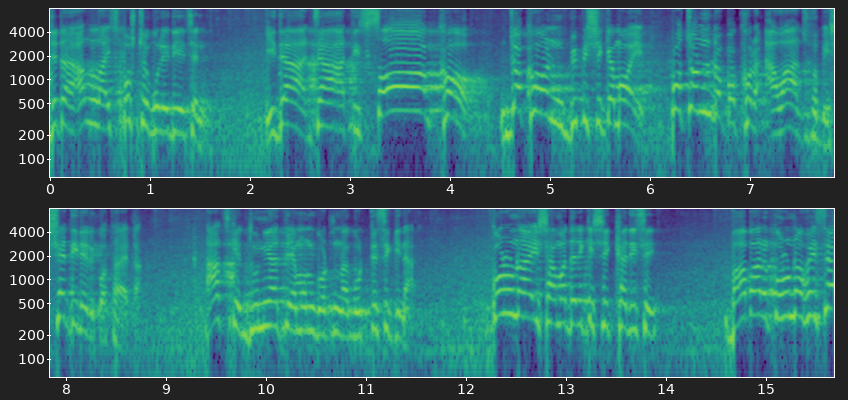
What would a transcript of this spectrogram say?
যেটা আল্লাহ স্পষ্ট বলে দিয়েছেন, ইদা জাতি সক্ষ যখন বিভীষিকাময় প্রচণ্ড প্রখর আওয়াজ হবে, সেদিনের কথা এটা। আজকে দুনিয়াতে এমন ঘটনা ঘটতেছে কিনা? করোনা এসে আমাদেরকে শিক্ষা দিছে। বাবার করোনা হয়েছে,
